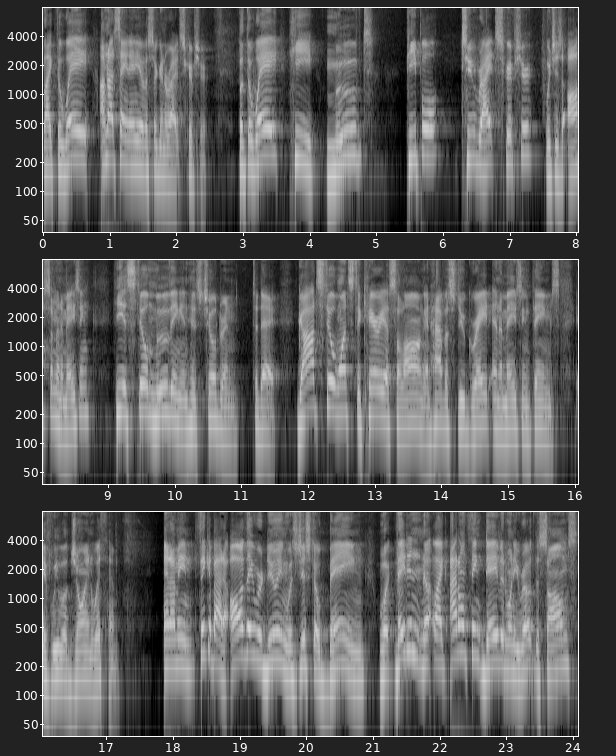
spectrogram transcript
Like the way, I'm not saying any of us are going to write scripture, but the way He moved people to write scripture, which is awesome and amazing, He is still moving in His children today. God still wants to carry us along and have us do great and amazing things if we will join with Him. And I mean, think about it. All they were doing was just obeying what they didn't know. Like, I don't think David, when he wrote the Psalms,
